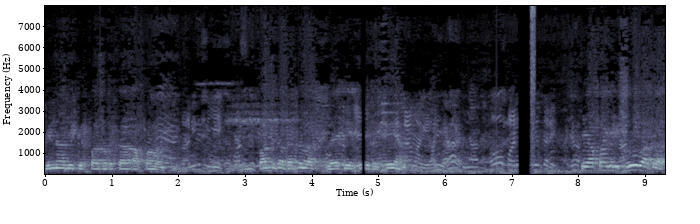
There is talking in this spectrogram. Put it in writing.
ਜਿਨ੍ਹਾਂ ਦੀ ਕਿਰਪਾ ਸਦਕਾ ਆਪਾਂ ਪੰਜ ਦਾ ਦਰਜਾ ਲੈ ਕੇ ਇੱਥੇ ਬੈਠੇ ਆ ਤੇ ਆਪਾਂ ਜਿਹੜੀ ਸ਼ੁਰੂਆਤ ਆ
